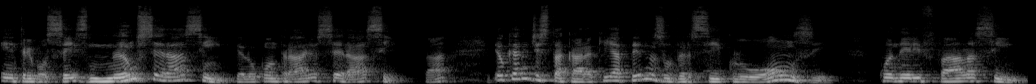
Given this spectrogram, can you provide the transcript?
entre vocês não será assim, pelo contrário, será assim, tá? Eu quero destacar aqui apenas o versículo 11, quando ele fala assim:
